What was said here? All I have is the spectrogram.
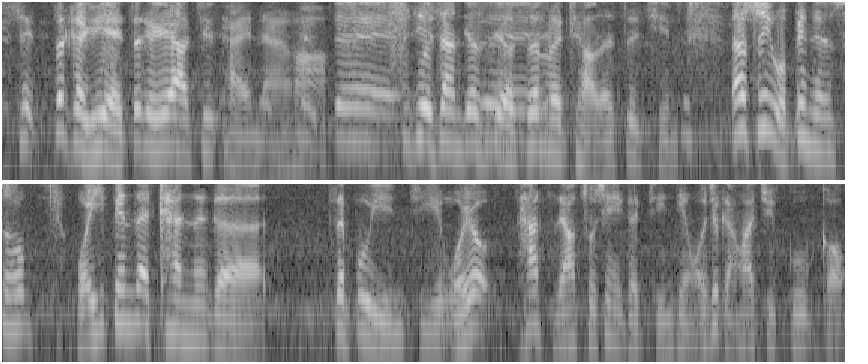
这 这个月这个月要去台南哈。对，世界上就是有这么巧的事情。那所以我变成说，我一边在看那个。这部影集，我又他只要出现一个景点，我就赶快去 Google，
